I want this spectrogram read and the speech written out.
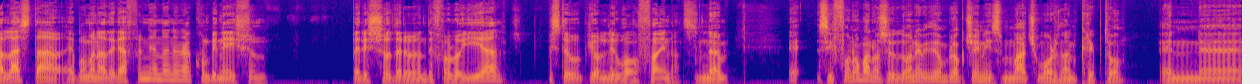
Αλλά στα επόμενα 10 χρόνια να είναι ένα combination. Περισσότερο τεχνολογία, πιστεύω πιο λίγο finance. Ναι. Ε, συμφωνώ πάνω σε αυτό, επειδή το blockchain is much more than crypto. Είναι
